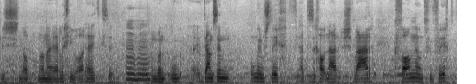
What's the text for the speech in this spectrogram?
das ist noch, noch eine ehrliche Wahrheit. Gewesen. Und, wenn, und in dem Sinne, unter dem Strich, hat er sich halt schwer gefangen und verpflichtet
